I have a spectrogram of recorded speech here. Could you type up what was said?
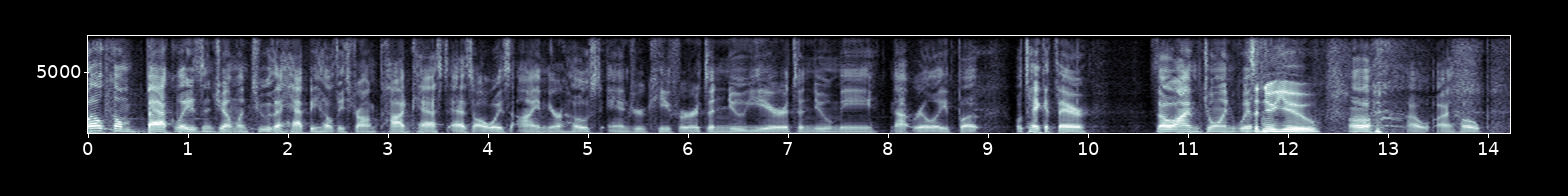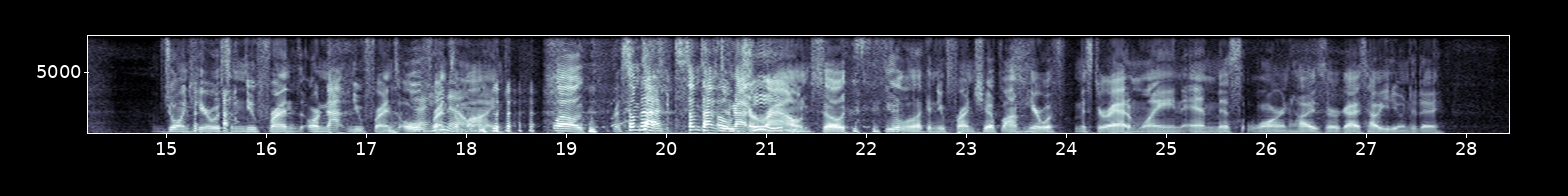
Welcome back, ladies and gentlemen, to the Happy, Healthy, Strong podcast. As always, I am your host, Andrew Kiefer. It's a new year, it's a new me. Not really, but we'll take it there. So I'm joined with. It's a new you. Oh, I, I hope. I'm joined here with some new friends, or not new friends, old Yeah, hey friends of now. mine. Well, sometimes Respect. sometimes they're not OG. around, so it feels like a new friendship. I'm here with Mr. Adam Lane and Miss Lauren Heiser. Guys, how are you doing today?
